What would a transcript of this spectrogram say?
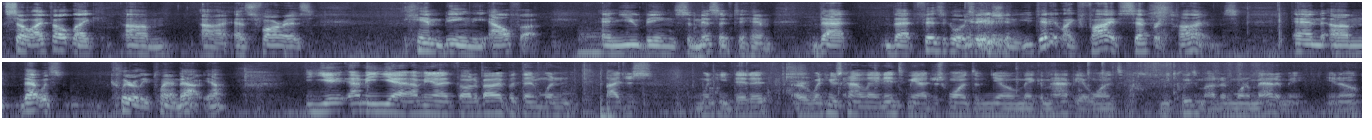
So I felt like, um, uh, as far as him being the alpha and you being submissive to him, that that physicalization, you did it like five separate times, and um, that was clearly planned out. Yeah. Yeah, I mean, yeah, I mean, I thought about it, but then when I just when he did it, or when he was kind of laying into me, I just wanted to, you know, make him happy. I wanted to please him. I didn't want him mad at me, you know.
